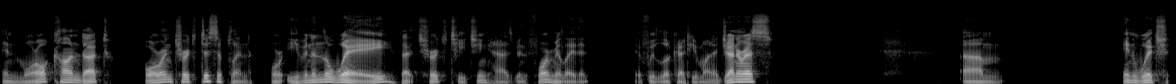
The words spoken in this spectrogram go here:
in moral conduct or in church discipline, or even in the way that church teaching has been formulated. If we look at Humani Generis, um, in which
